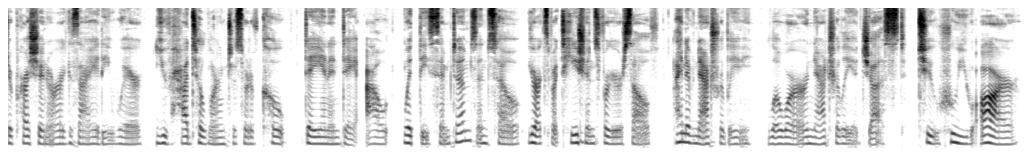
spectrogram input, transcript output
depression or anxiety where you've had to learn to sort of cope day in and day out with these symptoms. And so your expectations for yourself kind of naturally lower or naturally adjust to who you are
